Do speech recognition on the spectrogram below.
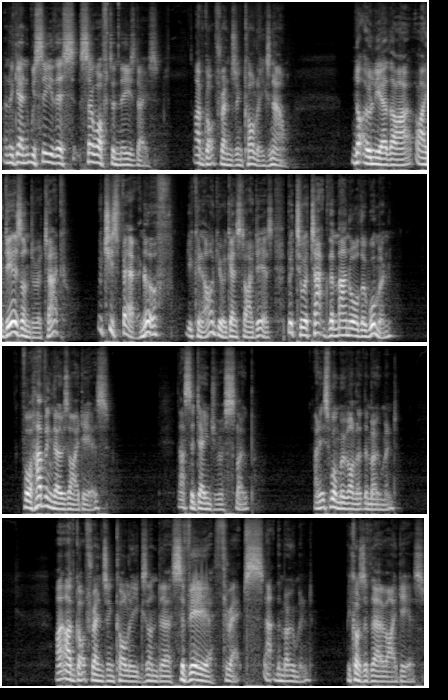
And again, we see this so often these days. I've got friends and colleagues now. Not only are their ideas under attack, which is fair enough. You can argue against ideas, but to attack the man or the woman for having those ideas, that's a dangerous slope. And it's one we're on at the moment. I've got friends and colleagues under severe threats at the moment because of their ideas.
